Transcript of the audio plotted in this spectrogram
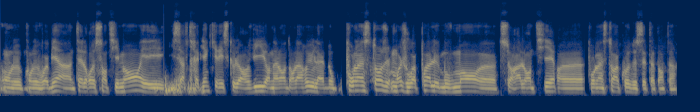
on le, qu'on le voit bien, un tel ressentiment, et ils savent très bien qu'ils risquent leur vie en allant dans la rue. Là, donc pour l'instant, moi, je vois pas le mouvement euh, se ralentir euh, pour l'instant à cause de cet attentat.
